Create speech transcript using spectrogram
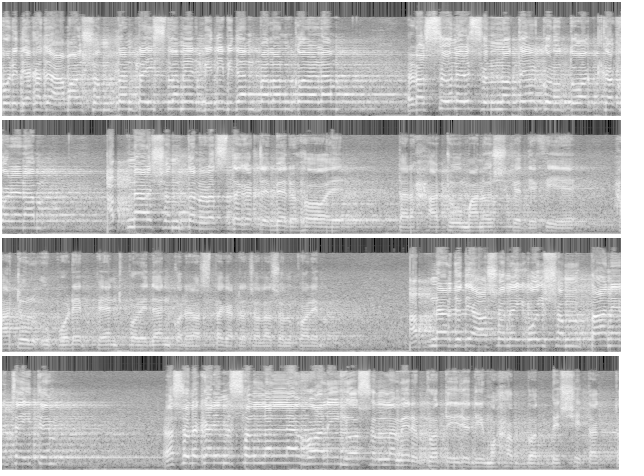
পড়ি দেখা যায় আমার সন্তানটা ইসলামের বিধিবিধান পালন করে না, রাসূলের সুন্নতের কোনো তোয়াক্কা করে না। আপনার সন্তান রাস্তাঘাটে বের হয়, তার হাঁটু মানুষকে দেখিয়ে হাঁটুর উপরে প্যান্ট পরিধান করে রাস্তাঘাটে চলাচল করে। আপনার যদি আসলেই ওই সন্তানের চাইতে রাসুল করিম সাল্লাল্লাহু আলাইহি ওয়াসাল্লামের প্রতি যদি মোহাব্বত বেশি থাকতো,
